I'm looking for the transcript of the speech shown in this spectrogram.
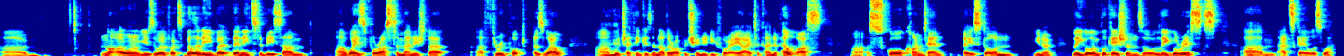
um, not I want to use the word flexibility, but there needs to be some uh, ways for us to manage that uh, throughput as well, um, mm-hmm. which I think is another opportunity for AI to kind of help us uh, score content based on you know legal implications or legal risks um, at scale as well.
